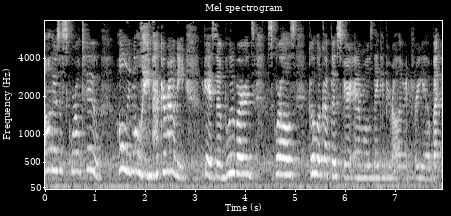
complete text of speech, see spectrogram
Oh, there's a squirrel too. Holy moly, macaroni. Okay, so bluebirds, squirrels, go look up those spirit animals. They can be relevant for you. But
